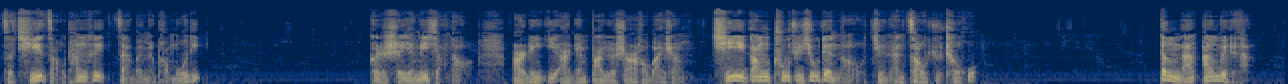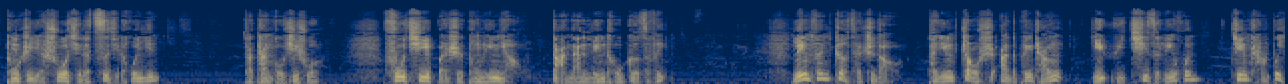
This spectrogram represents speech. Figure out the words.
则起早贪黑在外面跑摩的。可是谁也没想到，二零一二年八月十二号晚上，齐义刚出去修电脑，竟然遭遇车祸。邓楠安慰着他，同时也说起了自己的婚姻。他叹口气说：“夫妻本是同林鸟，大难临头各自飞。”林芬这才知道，他因肇事案的赔偿已与妻子离婚，惊诧不已。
